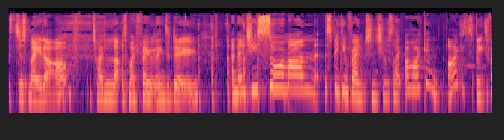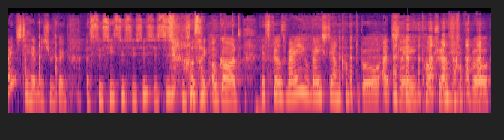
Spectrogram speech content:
It's just made up, which I love. It's my favourite thing to do. And then she saw a man speaking French, and she was like, "Oh, I can, I can speak French to him." And she was going, souci, souci, souci." I was like, "Oh God, this feels very racially uncomfortable. Actually, culturally uncomfortable.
